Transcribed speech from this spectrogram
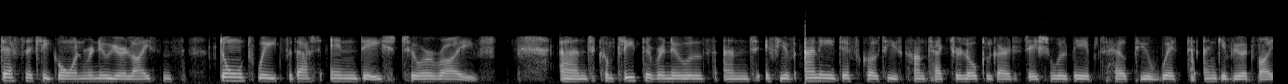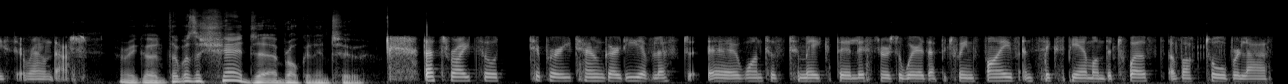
definitely go and renew your license. Don't wait for that end date to arrive and complete the renewals. And if you have any difficulties, contact your local Garda station. We'll be able to help you with and give you advice around that. Very good. There was a shed uh, broken into. That's right. So Tipperary Town Gardaí have left uh, want us to make the listeners aware that between 5 and 6 p.m. on the 12th of October last,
